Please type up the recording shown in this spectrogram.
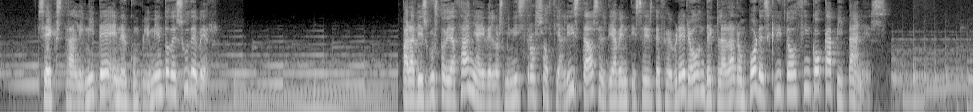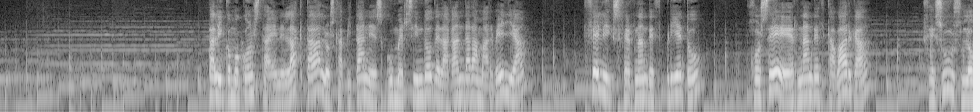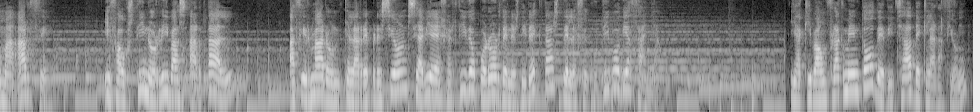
se extralimite en el cumplimiento de su deber. Para disgusto de Azaña y de los ministros socialistas, el día 26 de febrero declararon por escrito cinco capitanes. Tal y como consta en el acta, los capitanes Gumersindo de la Gándara Marbella, Félix Fernández Prieto, José Hernández Cabarga, Jesús Loma Arce y Faustino Rivas Artal afirmaron que la represión se había ejercido por órdenes directas del Ejecutivo de Azaña. Y aquí va un fragmento de dicha declaración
